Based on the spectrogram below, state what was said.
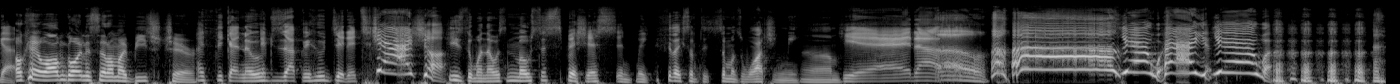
monologuing. Okay, well, I'm going to sit on my beach chair. I think I know exactly who did it. Cash! He's the one that was most suspicious. And wait, I feel like something someone's watching me. Um, get. you!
